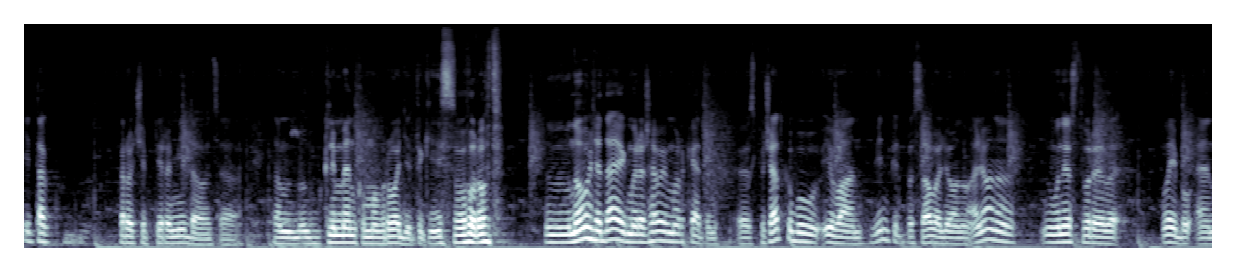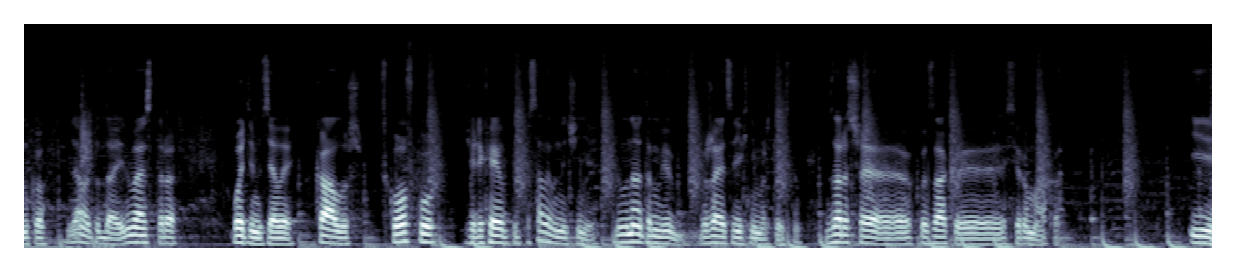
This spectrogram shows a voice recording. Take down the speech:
І так, коротше, піраміда, оця. Там Клименко Мавроді, такий свого роду. Воно виглядає як мережевий маркетинг. Е, Спочатку був Іван, він підписав Альону. Альона, вони створили лейбл Енко, взяли туди інвестора, потім взяли Калуш, Сковку. Джері Хейл підписали вони чи ні? Ну вона там вважається їхнім артистом. Зараз ще е, козак е, Сіромаха. І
